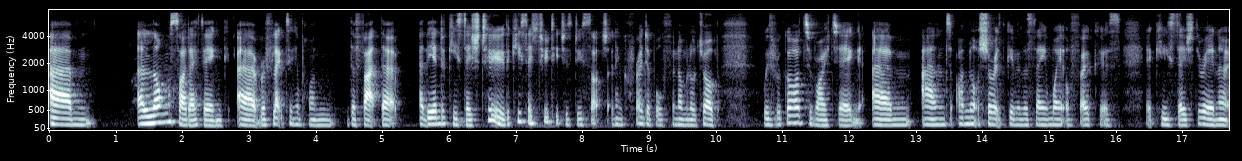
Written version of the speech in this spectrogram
Um, alongside, I think, uh, reflecting upon the fact that at the end of Key Stage 2, the Key Stage 2 teachers do such an incredible, phenomenal job with regard to writing, um, and I'm not sure it's given the same weight or focus at Key Stage 3. And uh,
